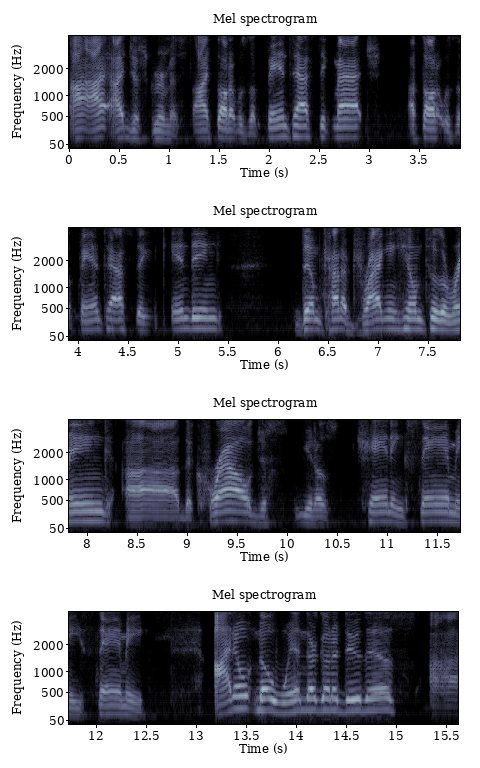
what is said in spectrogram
I, I just grimaced. I thought it was a fantastic match. I thought it was a fantastic ending. Them kind of dragging him to the ring. Uh, the crowd just you know chanting "Sami, Sami." I don't know when they're going to do this. Uh,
